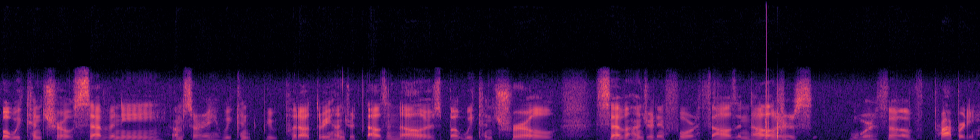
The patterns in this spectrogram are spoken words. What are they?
but we control 70, I'm sorry, we can we put out $300,000, but we control $704,000 worth of property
